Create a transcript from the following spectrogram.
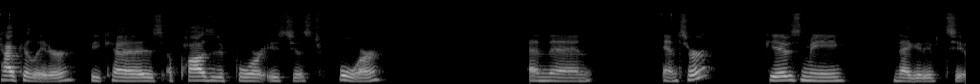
calculator because a positive 4 is just 4. And then enter gives me negative 2.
